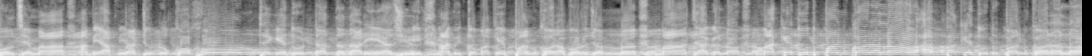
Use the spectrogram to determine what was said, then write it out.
বলছে, মা, আমি আপনার জন্য কখন থেকে দুধটা দাঁড়িয়ে আছি? আমি তোমাকে পান করাবোর জন্য। মা জাগলো, মাকে দুধ পান করালো, আব্বাকে দুধ পান করালো।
